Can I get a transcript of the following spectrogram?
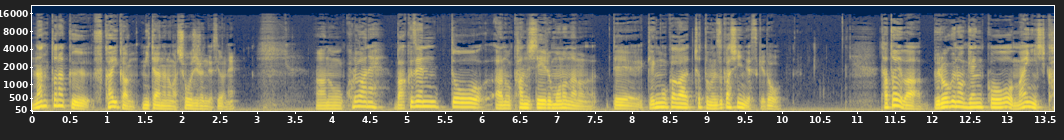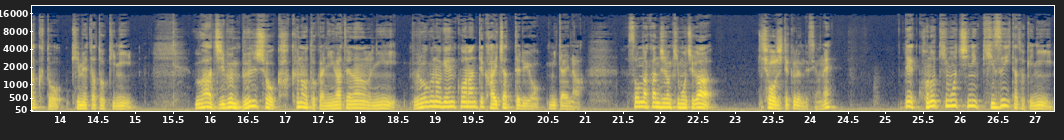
なんとなく不快感みたいなのが生じるんですよね。あのこれはね漠然とあの感じているものなので言語化がちょっと難しいんですけど例えばブログの原稿を毎日書くと決めた時にうわ自分文章書くのとか苦手なのにブログの原稿なんて書いちゃってるよみたいなそんな感じの気持ちが生じてくるんですよねでこの気持ちに気づいた時に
